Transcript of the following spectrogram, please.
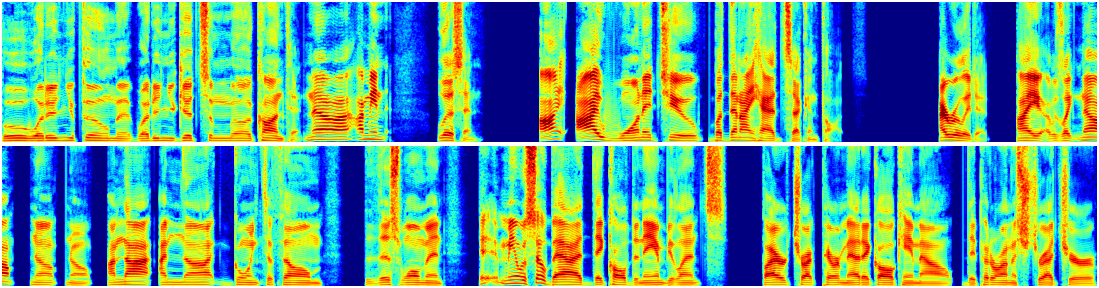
oh, why didn't you film it? Why didn't you get some uh, content? No, I, mean, listen, I I wanted to, but then I had second thoughts. I really did. I, I was like, no, no, no. I'm not I'm not going to film this woman. I mean, it was so bad they called an ambulance, fire truck, paramedic all came out. They put her on a stretcher.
